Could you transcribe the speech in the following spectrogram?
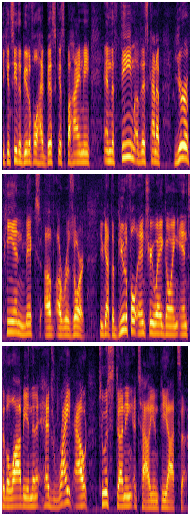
You can see the beautiful hibiscus behind me and the theme of this kind of European mix of a resort. You've got the beautiful entryway going into the lobby and then it heads right out to a stunning Italian piazza.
